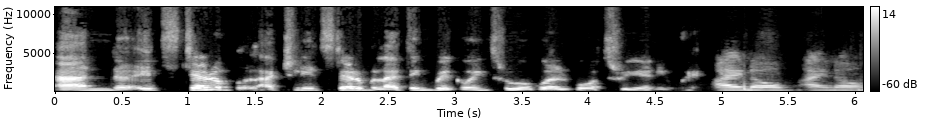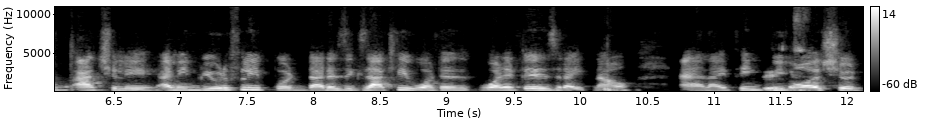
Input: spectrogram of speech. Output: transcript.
and uh, it's terrible. Actually, it's terrible. I think we're going through a World War Three anyway. I know, I know. Actually, I mean, beautifully put. That is exactly what is what it is right now, and I think we all should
